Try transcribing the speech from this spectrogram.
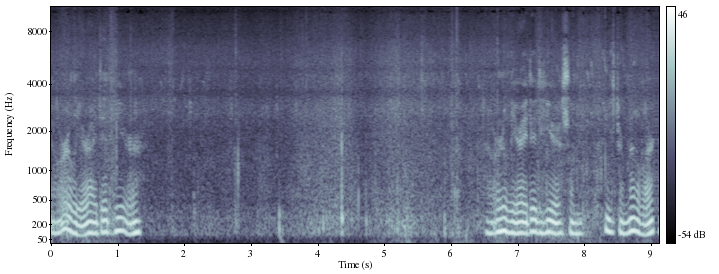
Now earlier I did hear earlier I did hear some eastern meadowlark.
